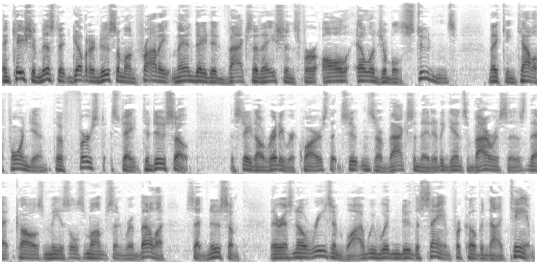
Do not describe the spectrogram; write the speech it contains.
In case you missed it, Governor Newsom on Friday mandated vaccinations for all eligible students, making California the first state to do so. The state already requires that students are vaccinated against viruses that cause measles, mumps, and rubella, said Newsom. There is no reason why we wouldn't do the same for COVID-19.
